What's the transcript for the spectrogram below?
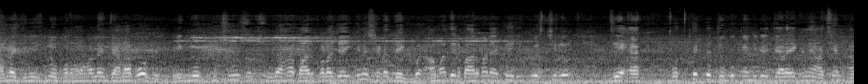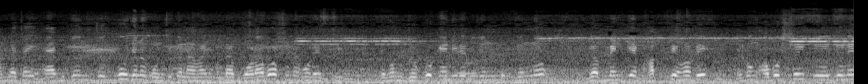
আমরা জিনিসগুলো উপর মহলে জানাব। এগুলোর কিছু সুরাহা বার করা যায় কিনা সেটা দেখব। আমাদের বারবার একটাই রিকোয়েস্ট ছিল যে এক প্রত্যেকটা যোগ্য ক্যান্ডিডেট যারা এখানে আছেন, আমরা চাই একজন যোগ্য যেন বঞ্চিত না হয়। আমরা বরাবর সেটা বলে এসেছি। এবং যোগ্য ক্যান্ডিডেটের জন্য গভর্নমেন্টকে ভাবতে হবে এবং অবশ্যই প্রয়োজনে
